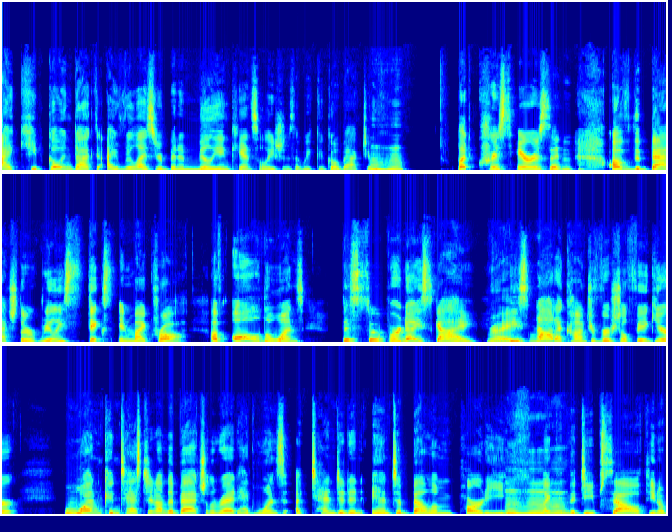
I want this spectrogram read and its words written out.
I keep going back to, I realize there have been a million cancellations that we could go back to. Mm-hmm. But Chris Harrison of The Bachelor really sticks in my craw. Of all the ones, this super nice guy. Right. He's not a controversial figure. One contestant on The Bachelorette had once attended an antebellum party, like in Mhm. the Deep South, you know,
